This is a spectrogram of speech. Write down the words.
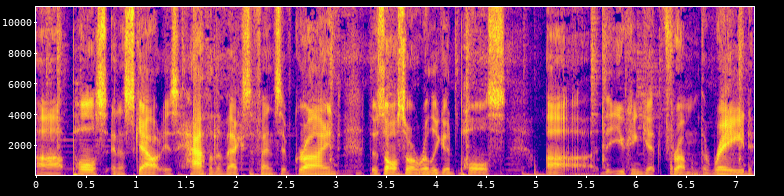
Uh, pulse and a scout is half of the Vex offensive grind. There's also a really good pulse uh, that you can get from the raid,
